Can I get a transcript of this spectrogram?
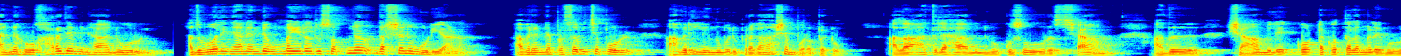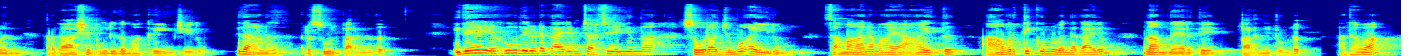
അന്നഹു മിൻഹാ നൂറുൻ. അതുപോലെ ഞാൻ എന്റെ ഉമ്മയുടെ ഒരു സ്വപ്ന ദർശനം കൂടിയാണ്. അവരെന്നെ പ്രസവിച്ചപ്പോൾ അവരിൽ നിന്നും ഒരു പ്രകാശം പുറപ്പെട്ടു. അലാത്ലഹാമിൻഹു ലഹ മിൻഹു കുസൂർ ഷ്യാം അത് ഷ്യാമിലെ കോട്ടക്കൊത്തളങ്ങളെ മുഴുവൻ പ്രകാശപൂരിതമാക്കുകയും ചെയ്തു. ഇതാണ് റസൂൽ പറഞ്ഞത്. ഇതേ യഹൂദരുടെ കാര്യം ചർച്ച ചെയ്യുന്ന സൂറ ജുമുഅയിലും സമാനമായ ആയത്ത് ആവർത്തിക്കുന്നു എന്ന കാര്യം നാം നേരത്തെ പറഞ്ഞിട്ടുണ്ട്. അഥവാ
